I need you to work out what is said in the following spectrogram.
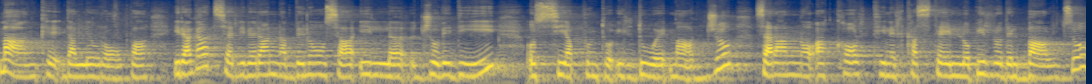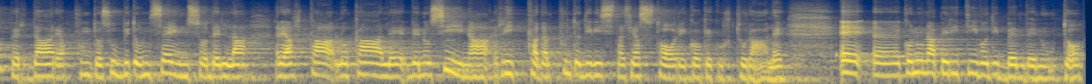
ma anche dall'Europa. I ragazzi arriveranno a Venosa il giovedì, ossia appunto il 2 maggio, saranno accolti nel castello Pirro del Balzo per dare appunto subito un senso della realtà locale venosina ricca dal punto di vista sia storico che culturale e eh, con un aperitivo di benvenuto.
